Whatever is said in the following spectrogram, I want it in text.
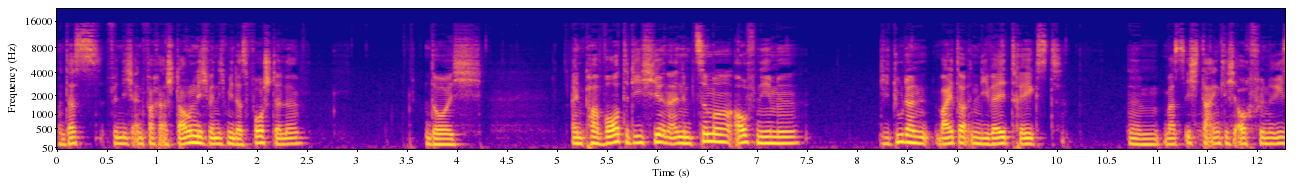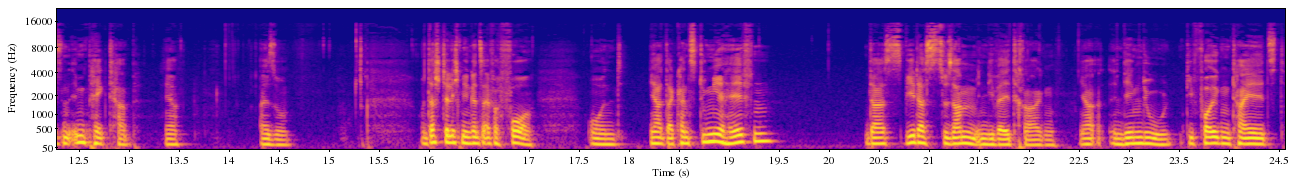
Und das finde ich einfach erstaunlich, wenn ich mir das vorstelle. Durch ein paar Worte, die ich hier in einem Zimmer aufnehme, die du dann weiter in die Welt trägst, ähm, was ich da eigentlich auch für einen riesen Impact habe. Ja, also. Und das stelle ich mir ganz einfach vor. Und ja, da kannst du mir helfen, dass wir das zusammen in die Welt tragen. Ja, indem du die Folgen teilst,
